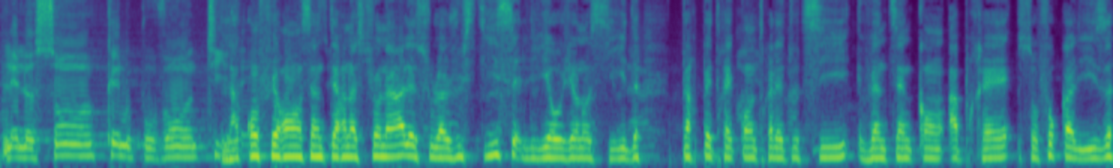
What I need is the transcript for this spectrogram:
La conférence internationale sur la justice liée au génocide perpétré contre les Tutsis 25 ans après se focalise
